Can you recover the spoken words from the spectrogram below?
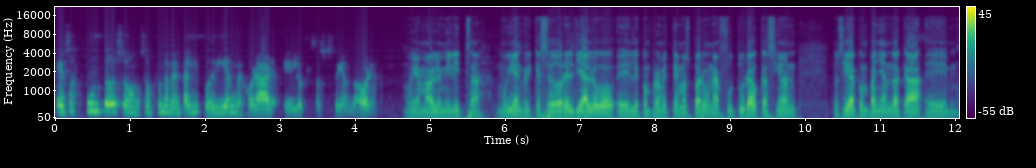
esos puntos son, son fundamentales y podrían mejorar eh, lo que está sucediendo ahora. Muy amable, Militza. Muy enriquecedor el diálogo. Eh, le comprometemos para una futura ocasión nos siga acompañando acá. Eh,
